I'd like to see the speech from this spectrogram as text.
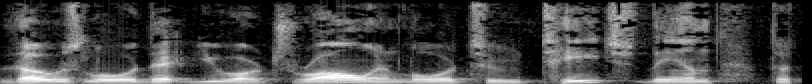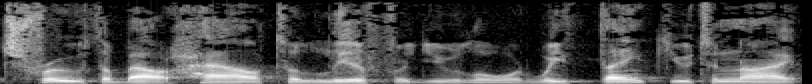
those, Lord, that you are drawing, Lord, to teach them the truth about how to live for you, Lord. We thank you tonight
